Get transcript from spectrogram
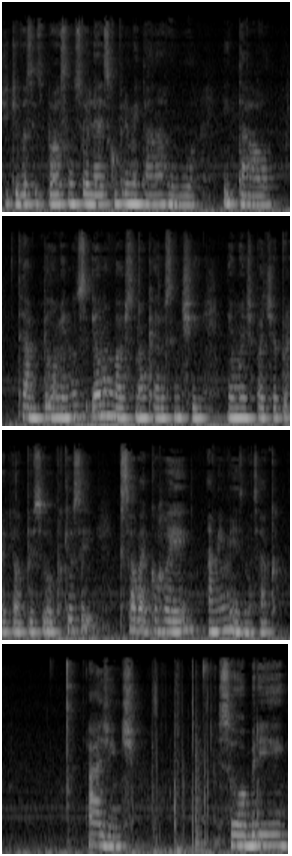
de que vocês possam se olhar e se cumprimentar na rua e tal. Sabe, pelo menos eu não gosto, não quero sentir nenhuma antipatia por aquela pessoa, porque eu sei que só vai correr a mim mesma, saca? Ah, gente, sobre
